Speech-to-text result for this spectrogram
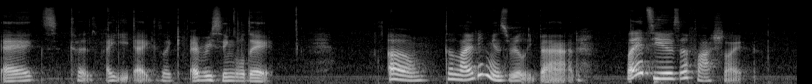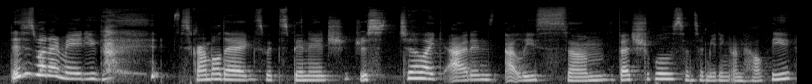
eggs because I eat eggs like every single day. Oh, the lighting is really bad. Let's use a flashlight. This is what I made, you guys. Scrambled eggs with spinach, just to like add in at least some vegetables since I'm eating unhealthy.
